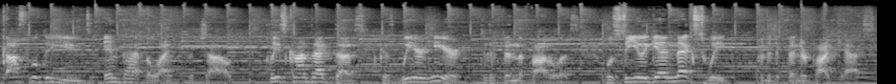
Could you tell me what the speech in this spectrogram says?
gospel through you to impact the life of a child? Please contact us because we are here to defend the fatherless. We'll see you again next week for the Defender Podcast.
